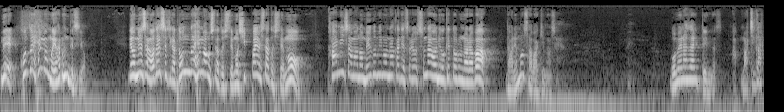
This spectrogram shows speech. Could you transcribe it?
で、本当にヘマもやるんですよ。でも皆さん私たちがどんなヘマをしたとしても、失敗をしたとしても、神様の恵みの中でそれを素直に受け取るならば、誰も裁きません。ごめんなさいって言います。あ、間違ったっ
